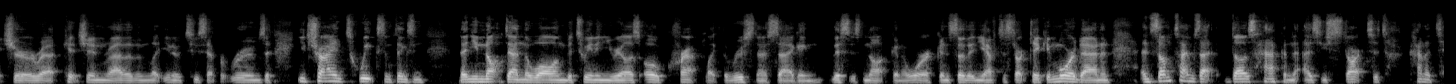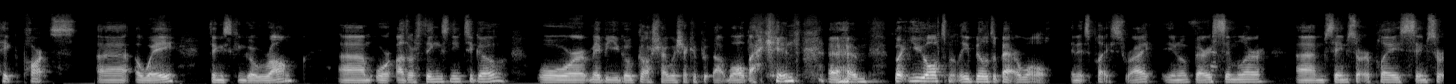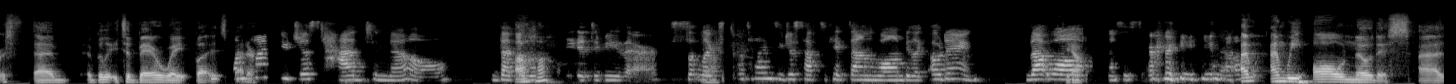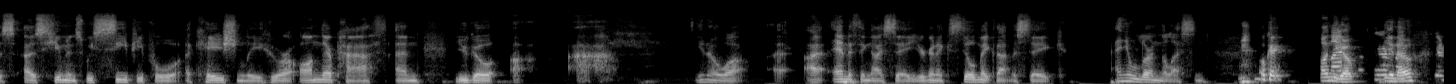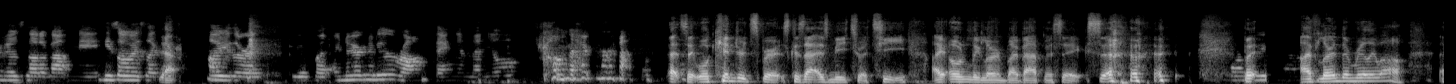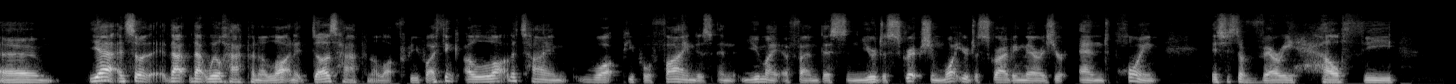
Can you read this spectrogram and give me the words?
kitchen rather than like you know two separate rooms. You try and tweak some things and then you knock down the wall in between and you realize oh crap like the roof's now sagging. This is not going to work. And so then you have to start taking more down. And and sometimes that does happen as you start to t- kind of take parts uh, away things can go wrong um, or other things need to go, or maybe you go, "Gosh, I wish I could put that wall back in," um, but you ultimately build a better wall in its place, right? You know, very similar, um, same sort of place, same sort of um, ability to bear weight, but it's better. Sometimes you just had to know that the uh-huh. wall needed to be there. So, like, yeah. sometimes you just have to kick down the wall and be like, "Oh, dang, that wall." Yeah. Necessary you know? And, and we all know this as as humans. We see people occasionally who are on their path and you go ah, ah, you know what? I, I, anything i say you're going to still make that mistake and you'll learn the lesson. Okay on you go you know? knows that about me. He's always like yeah. tell you the right thing but i know you're going to do the wrong thing and then you'll come back around. That's it. Well kindred spirits because that is me to a t. I only learn by bad mistakes so but I've learned them really well. Um, yeah, and so that that will happen a lot, and it does happen a lot for people. I think a lot of the time, what people find is, and you might have found this in your description, what you're describing there as your end point is just a very healthy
